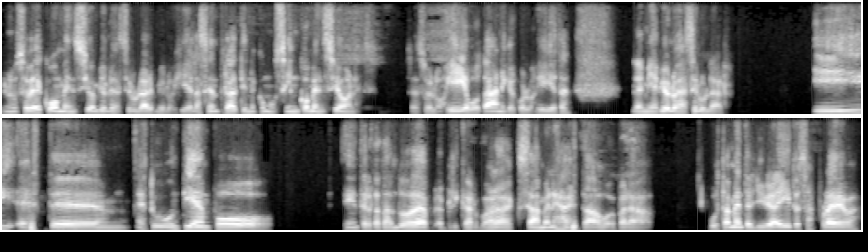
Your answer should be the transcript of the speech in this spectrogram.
en UCB como mención biología celular. Biología de la central tiene como cinco menciones. O sea, zoología, botánica, ecología tal. La mía es biología celular. Y este, estuve un tiempo entre tratando de aplicar para exámenes a Estados, para justamente yo iba ahí todas esas pruebas,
